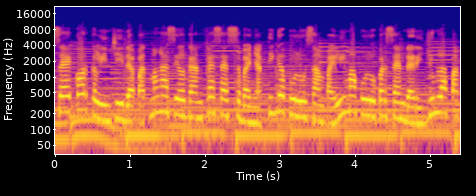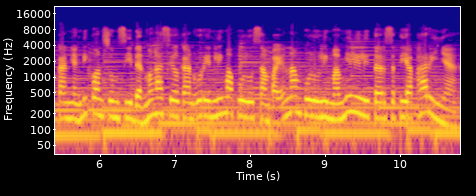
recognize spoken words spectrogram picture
Seekor kelinci dapat menghasilkan feses sebanyak 30-50% dari jumlah pakan yang dikonsumsi dan menghasilkan urin 50-65 ml setiap harinya.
